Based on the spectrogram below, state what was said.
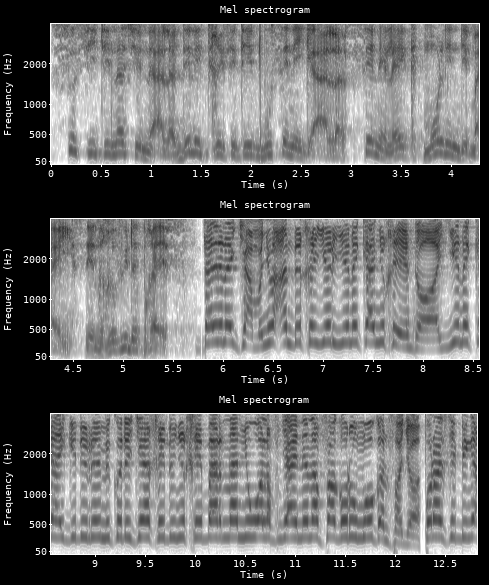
société nationale d'électricité bu Sénégal Sénélec di seen revue de presse. Dali na jàmm ñu ànd xëy yër yéen kaay ñu xëyandoo. Yéen kaay gi di réew mi ko di jenxëy duñu xibaar naan ñu wolof njaay nee na fagaru moo gën fajo. Procès bi nga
